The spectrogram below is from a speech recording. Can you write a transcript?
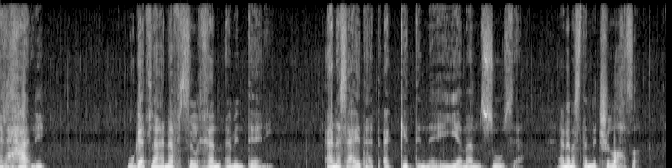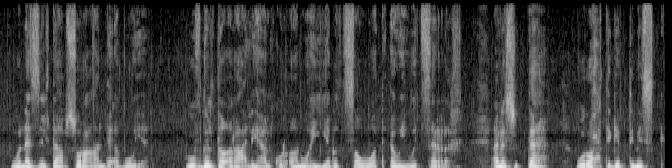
الحقني. وجات لها نفس الخنقة من تاني. أنا ساعتها اتأكدت إن هي ممسوسة. أنا ما استنيتش لحظة. ونزلتها بسرعة عند أبويا. وفضلت أقرأ عليها القرآن وهي بتصوت قوي وتصرخ. أنا سبتها ورحت جبت مسك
